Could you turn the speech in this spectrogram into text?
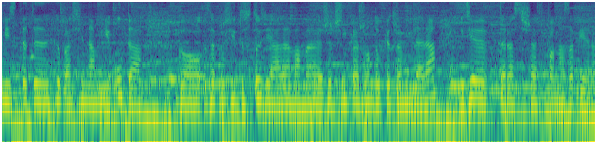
Niestety chyba się nam nie uda go zaprosić do studia, ale mamy rzecznika rządu Piotra Millera. Gdzie teraz szef pana zabiera?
